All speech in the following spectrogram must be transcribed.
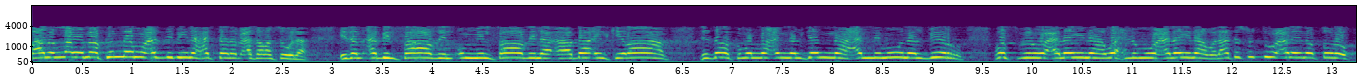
قال الله وما كنا معذبين حتى نبعث رسولا. إذا أبي الفاضل أمي الفاضلة آباء الكرام جزاكم الله عنا الجنة علمونا البر واصبروا علينا واحلموا علينا ولا تسدوا علينا الطرق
